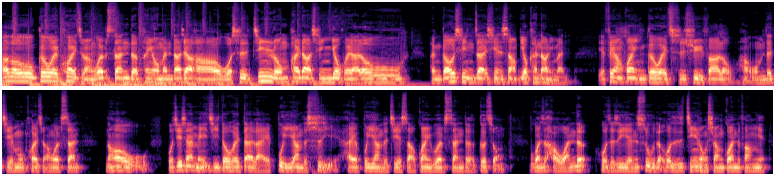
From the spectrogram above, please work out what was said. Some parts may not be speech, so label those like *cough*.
Hello，各位快转 Web 三的朋友们，大家好，我是金融派大星，又回来喽，很高兴在线上又看到你们，也非常欢迎各位持续 follow 好我们的节目快转 Web 三，然后我接下来每一集都会带来不一样的视野，还有不一样的介绍，关于 Web 三的各种，不管是好玩的，或者是严肃的，或者是金融相关的方面。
